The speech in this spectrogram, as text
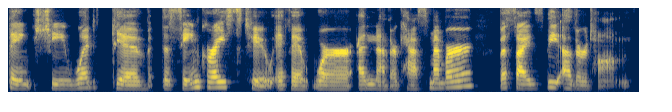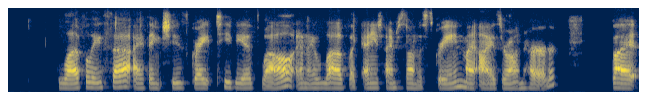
think she would give the same grace to if it were another cast member besides the other Tom love Lisa. I think she's great TV as well. And I love like anytime she's on the screen, my eyes are on her. But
